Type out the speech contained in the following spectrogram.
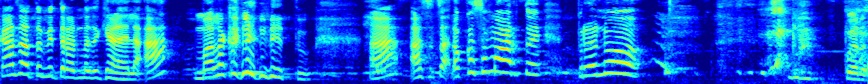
का जातो मित्रांमध्ये खेळायला? आ? मला का नाही नेत तू? हा असं चाल कसं मारतोय? प्रणू परत.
